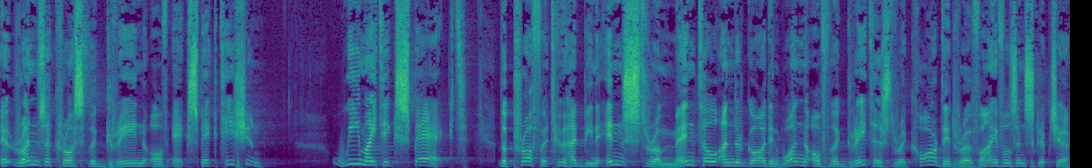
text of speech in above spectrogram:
it runs across the grain of expectation. We might expect the prophet who had been instrumental under God in one of the greatest recorded revivals in Scripture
